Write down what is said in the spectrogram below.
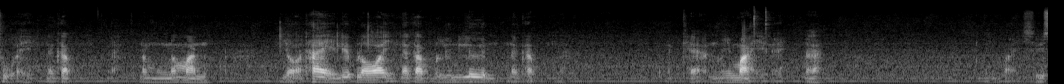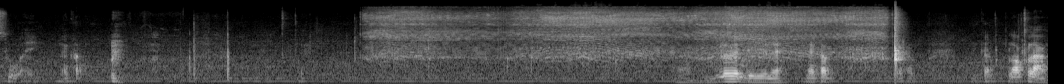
สวยๆนะครับน้ำมันน้ำมันหยอดให้เรียบร้อยนะครับลื่นๆนะครับ นไม่ใหม่เลยนะใหม่ๆสวยๆนะครับเลื่อนดีเลยนะครับนะครับนะครับล็อกหลัง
